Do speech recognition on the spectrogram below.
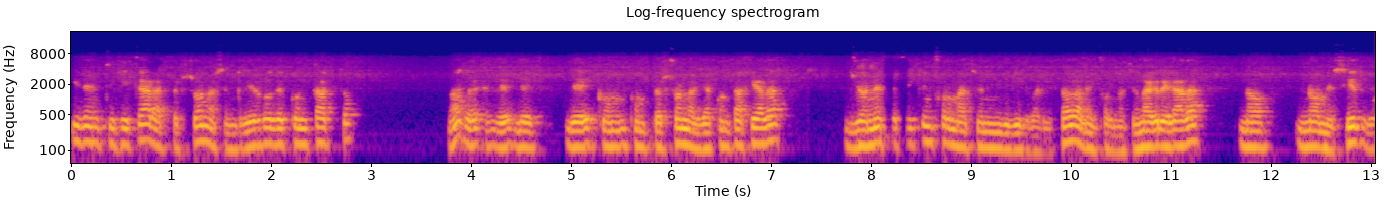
identificar a personas en riesgo de contacto, con, personas ya contagiadas, yo necesito información individualizada. La información agregada no, no me sirve.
